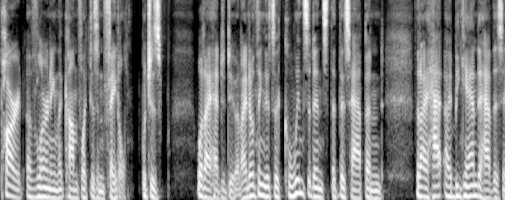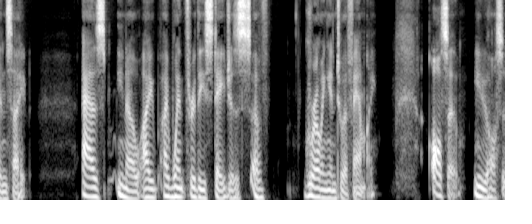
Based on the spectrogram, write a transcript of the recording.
part of learning that conflict isn't fatal, which is what I had to do. And I don't think it's a coincidence that this happened, that I had I began to have this insight as, you know, I, I went through these stages of growing into a family. Also, you also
